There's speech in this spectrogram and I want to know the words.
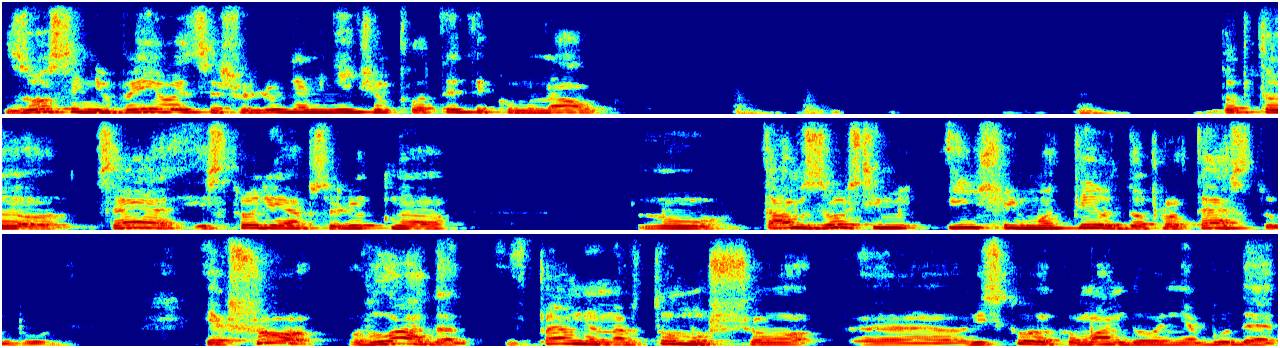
з осені виявиться, що людям нічим платити комуналку. Тобто, це історія абсолютно. Ну, там зовсім інший мотив до протесту буде. Якщо влада впевнена в тому, що е, військове командування буде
